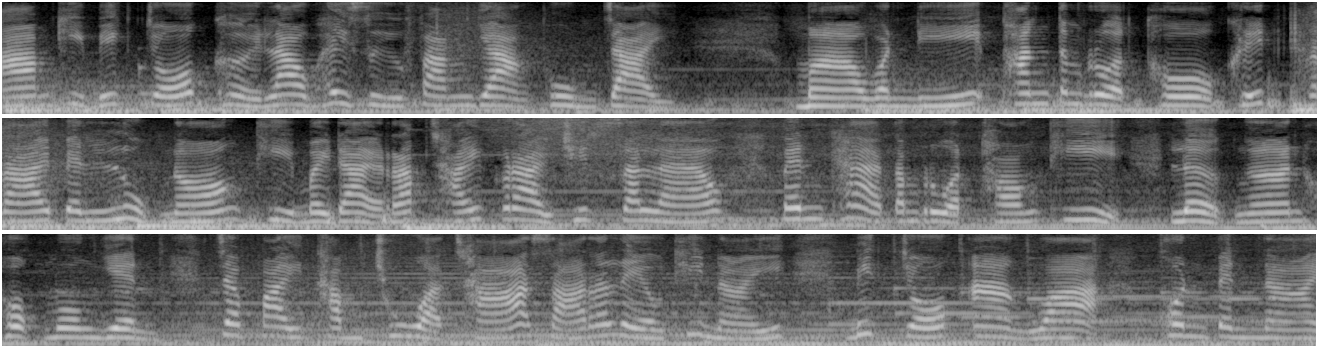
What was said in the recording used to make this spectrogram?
ตามที่บิ๊กโจ๊กเคยเล่าให้สื่อฟังอย่างภูมิใจ มาวันนี้พันตำรวจโทคริสกลายเป็นลูกน้องที่ไม่ได้รับใช้ใกล้ชิดซะแล้ว เป็นแค่ตำรวจท้องที่เลิกงาน6โมงเย็น จะไปทำชั่วช้าสารเลวที่ไหน บิ๊กโจ๊กอ้างว่า คนเป็นนาย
